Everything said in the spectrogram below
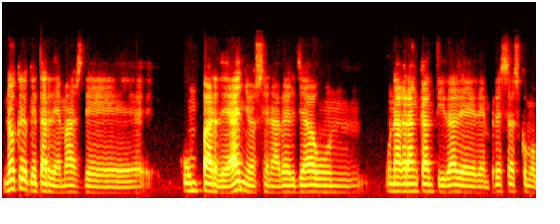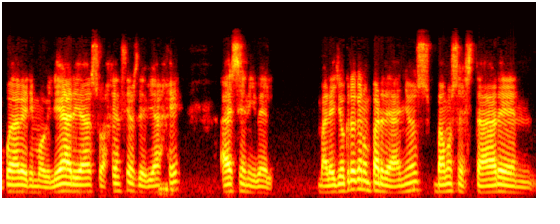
no creo que tarde más de un par de años en haber ya una gran cantidad de, de, empresas como puede haber inmobiliarias o agencias de viaje a ese nivel. Vale, yo creo que en un par de años vamos a estar en,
